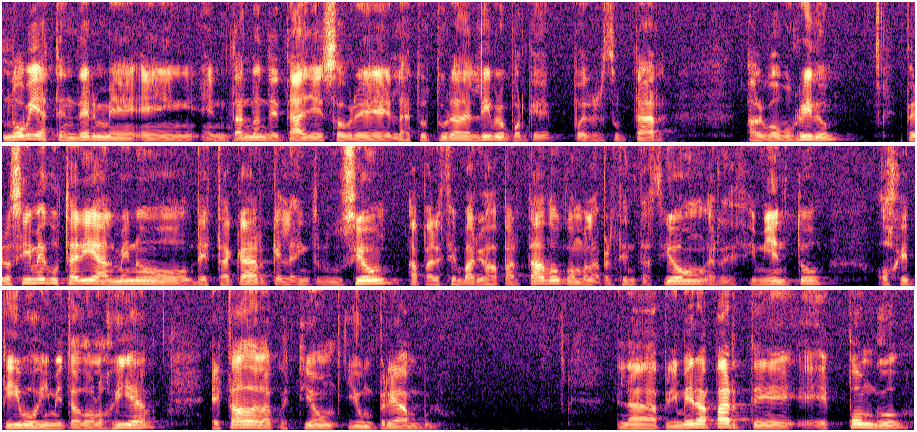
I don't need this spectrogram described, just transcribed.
no voy a extenderme en, entrando en detalle sobre la estructura del libro porque puede resultar algo aburrido. Pero sí me gustaría al menos destacar que en la introducción aparecen varios apartados como la presentación, agradecimiento, objetivos y metodología, estado de la cuestión y un preámbulo. En la primera parte expongo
